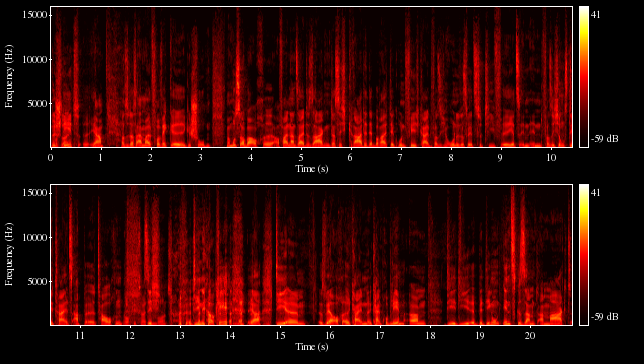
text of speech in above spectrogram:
besteht. Äh, ja, also das einmal vorweg äh, geschoben. Man muss aber auch äh, auf der anderen Seite sagen, dass sich gerade der Bereich der Grundfähigkeitenversicherung, ohne dass wir jetzt zu tief äh, jetzt in, in Versicherungsdetails abtauchen, auch die Zeit sich, bei uns. die, okay, ja, die, ähm, das wäre auch äh, kein kein Problem. Ähm, die, die Bedingungen insgesamt am Markt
